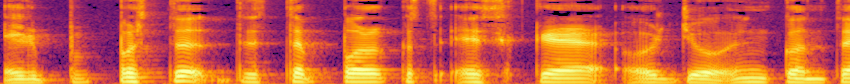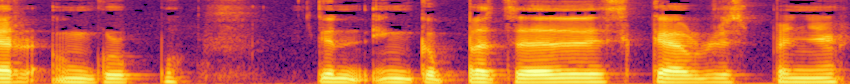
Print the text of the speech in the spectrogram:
El propósito de este podcast es crear o yo encontrar un grupo con incapacidades que hable español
